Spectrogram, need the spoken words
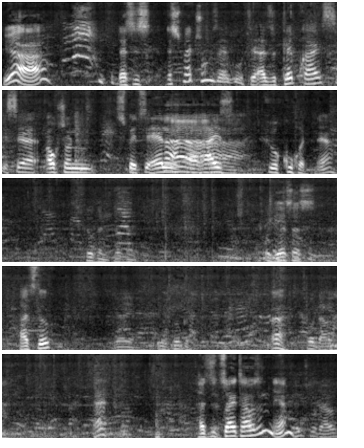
Ja, das ist, das schmeckt schon sehr gut. Ja. Also Kleppreis ist ja auch schon speziell äh, Ah. Reis für Kuchen, ja. Kuchen, Kuchen. Und hier ist das. Hast du? Ja, ja. Kuchen. Ah, 2000. Hast du 2000, ja? 2000.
